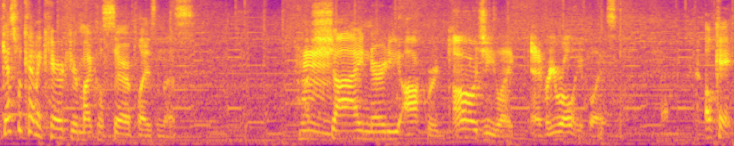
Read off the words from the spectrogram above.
guess what kind of character Michael Cera plays in this? A shy, nerdy, awkward. kid. Oh, gee, like every role he plays. Okay,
